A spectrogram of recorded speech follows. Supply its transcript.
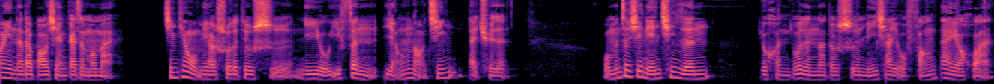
欢迎来到保险该怎么买。今天我们要说的就是你有一份养老金待确认。我们这些年轻人，有很多人呢都是名下有房贷要还，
